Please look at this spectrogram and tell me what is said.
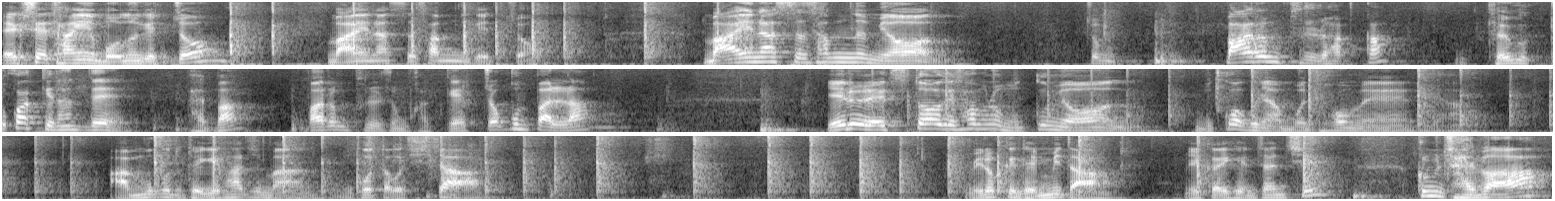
X에 당연히 뭐 넣겠죠? 마이너스 3 넣겠죠. 마이너스 3 넣으면 좀 빠른 풀이를 할까? 결국 똑같긴 한데 봐봐. 빠른 풀이 좀 갈게. 조금 빨라. 얘를 X 더하기 3으로 묶으면 묶어 그냥 먼저 처음에 그냥 안 묶어도 되긴 하지만 묶었다고 치자. 이렇게 됩니다. 여기까지 괜찮지? 그럼 잘 봐.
